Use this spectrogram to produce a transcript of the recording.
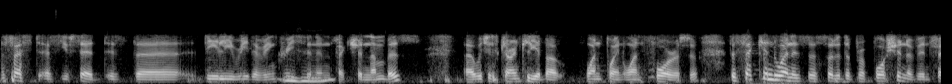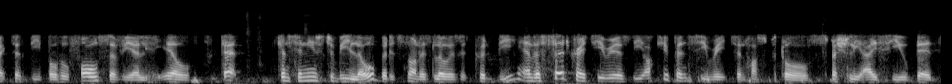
The first, as you said, is the daily rate of increase mm-hmm. in infection numbers, uh, which is currently about 1.14 or so. The second one is the, sort of the proportion of infected people who fall severely ill. That continues to be low, but it's not as low as it could be. And the third criteria is the occupancy rates in hospitals, especially ICU beds.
